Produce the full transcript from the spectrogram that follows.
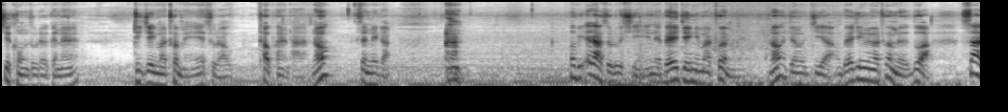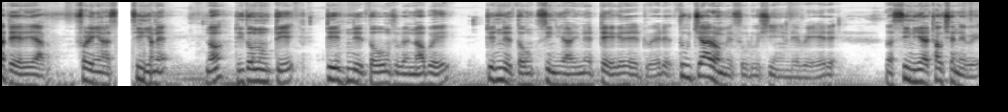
8ခွန်ဆိုတဲ့ကဏ္ဍ ဒီချိန်မှာထွက်မယ်ဆိုတာကိုထောက်ခံထားတာเนาะစနစ်ကဟုတ်ပြီအဲ့ဒါဆိုလို့ရှိရင်ねဘယ်ချိန်ဒီမှာထွက်မလဲเนาะကျွန်တော်ကြည့်အောင်ဘယ်ချိန်ဒီမှာထွက်မလဲသူကစတယ်တွေက frame စီနဲ့เนาะဒီသုံးလုံး1 1 2 3ဆိုတဲ့နောက်ပဲ1 2 3 senior တွေနဲ့တည့်ခဲ့တဲ့အတွက်တဲ့သူကြတော့မယ်ဆိုလို့ရှိရင်လည်းပဲတဲ့ senior ထောက်ချက်နဲ့ပဲ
